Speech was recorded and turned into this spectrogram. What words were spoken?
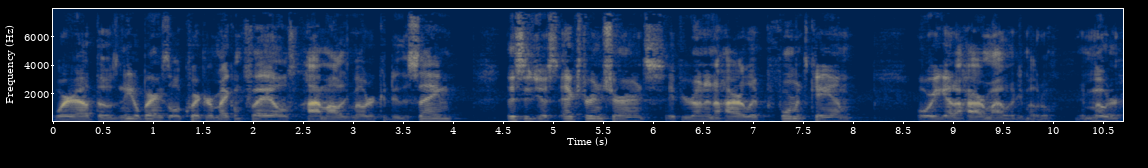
wear out those needle bearings a little quicker, make them fail. High mileage motor could do the same. This is just extra insurance if you're running a higher lift performance cam or you got a higher mileage motor. motor.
